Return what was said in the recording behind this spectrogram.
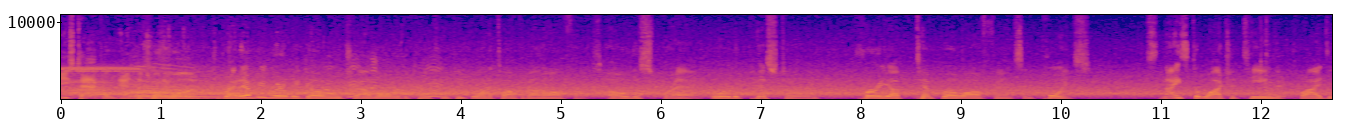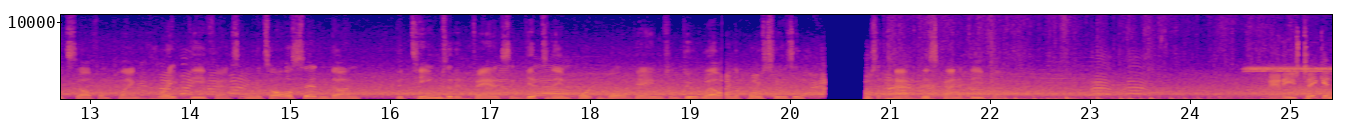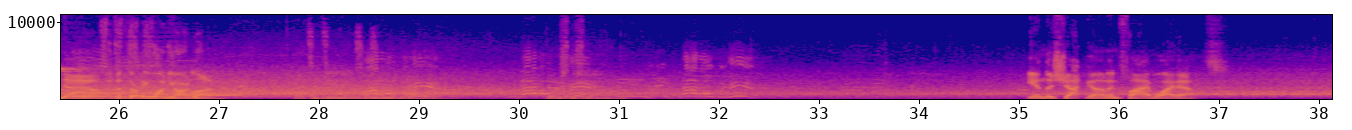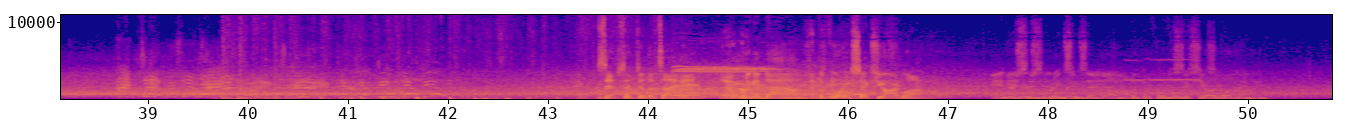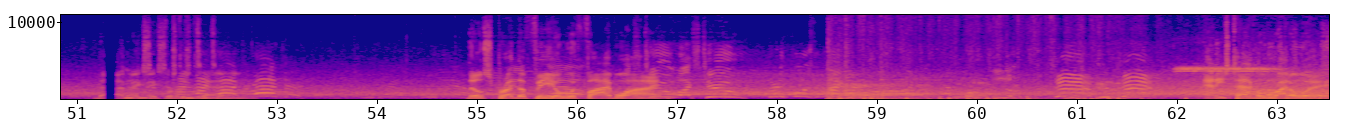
He's tackled at the 21. Brett, everywhere we go when we travel over the country, people want to talk about offense. Oh, the spread, or the pistol, and hurry up tempo offense and points. It's nice to watch a team that prides itself on playing great defense. And when it's all said and done, the teams that advance and get to the important bowl games and do well in the postseason, teams that have this kind of defense. And he's taken down at the 31-yard line. That's a gain of ten on the play. First down. Not over here. In the shotgun and five wideouts. Zips it to the tight end. They'll bring him down at the 46-yard line. Anderson brings him down at the 46-yard line. That makes it first and ten. They'll spread the field with five wide. Two, watch two. 34's the right. And he's tackled right away.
